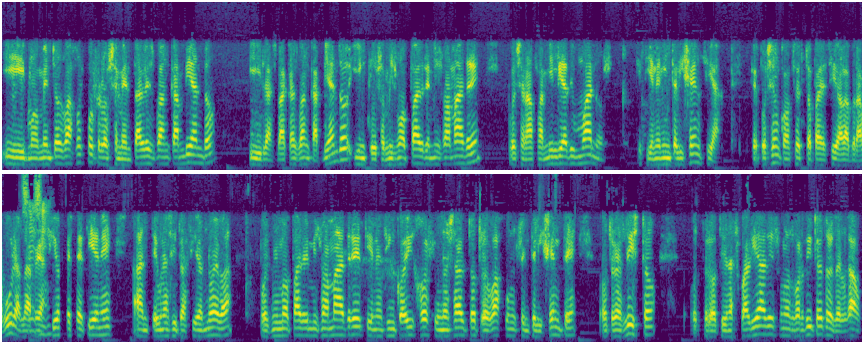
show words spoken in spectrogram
y momentos bajos porque los sementales van cambiando y las vacas van cambiando incluso mismo padre misma madre pues en la familia de humanos que tienen inteligencia que puede ser un concepto parecido a la bravura, la Sí, sí. reacción que se tiene ante una situación nueva, pues mismo padre, misma madre, tienen cinco hijos, uno es alto, otro es bajo, uno es inteligente, otro es listo, otro tiene unas cualidades, uno es gordito, otro es delgado.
